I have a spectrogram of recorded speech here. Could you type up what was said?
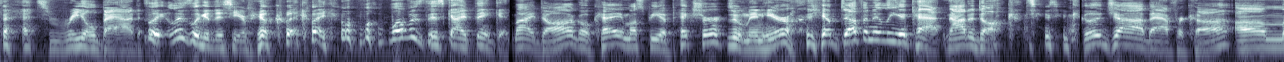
That's real bad. It's like, let's look at this here real quick. Like, what was this guy thinking? My dog, okay, must be a picture. Zoom in here. yep, definitely a cat, not a dog. Good job, Africa. Um,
